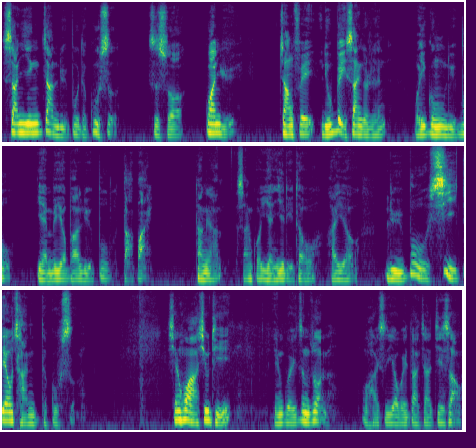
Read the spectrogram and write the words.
三英战吕布的故事是说，关羽、张飞、刘备三个人围攻吕布，也没有把吕布打败。当然，《三国演义》里头还有吕布戏貂蝉的故事。闲话休提，言归正传，我还是要为大家介绍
